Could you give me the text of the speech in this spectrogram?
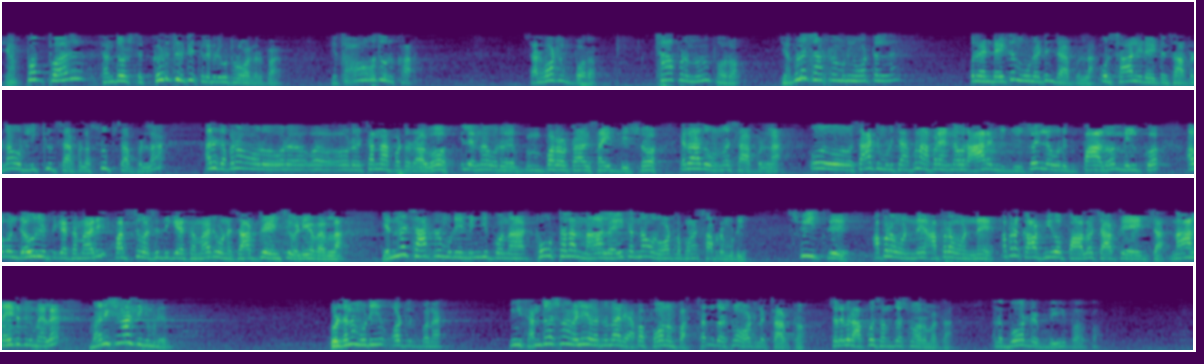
எப்ப பாரு சந்தோஷத்தை கெடுத்துக்கிட்டே சில பேர் வீட்டுல வந்திருப்பான் ஏதாவது ஒரு கார். சார் ஹோட்டலுக்கு போறோம். சாப்பிடணும்னு போறோம். எவ்வளவு சாப்பிட முடியும் ஹோட்டல்ல? ஒரு ரெண்டு ஐட்டம் மூணு ஐட்டம் சாப்பிடலாம். ஒரு சாலிட் ஐட்டம் சாப்பிடலாம். ஒரு லிக்விட் சாப்பிடலாம். சூப் சாப்பிடலாம். அதுக்கப்புறம் ஒரு ஒரு ஒரு சன்னா பட்டோராவோ இல்லைன்னா ஒரு பரோட்டா சைட் டிஷ்ஷோ ஏதாவது ஒன்றும் சாப்பிடலாம். சாப்பிட்டு முடிச்சா அப்புறம் என்ன ஒரு ஆரஞ்சு ஜூஸோ இல்ல ஒரு பாலோ மில்கோ அவன் ஜௌரியத்துக்கு ஏற்ற மாதிரி பர்சு வசதிக்கு ஏற்ற மாதிரி உன்னை சாப்பிட்டு எழுந்து வெளியே வரலாம். என்ன சாப்பிட முடியும் மிஞ்சி போனா? டோட்டலா நாலு ஐட்டம் தான் ஒரு ஹோட்டல் போனா சாப்பிட முடியும். ஸ்வீட் அப்புறம் ஒண்ணு அப்புறம் ஒண்ணு அப்புறம் காஃபியோ பாலோ சாப்பிட்டு எழுந்தா நாலு ஐட்டத்துக்கு மேல மனுஷனா செய்ய முடியாது. ஒரு தானே முடியும் ஹோட்டலுக்கு போனா? நீங்க சந்தோஷமா வெளியே வரணுமா இல்லையா? அப்ப போனோம்ப்பா சந்தோஷமா ஹோட்டலுக்கு சாப்பிட்டோம். சில பேர் அப்போ சந்தோஷமா வர மாட்டான். அந்த போர்டு எப்படி பார்ப்போம்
